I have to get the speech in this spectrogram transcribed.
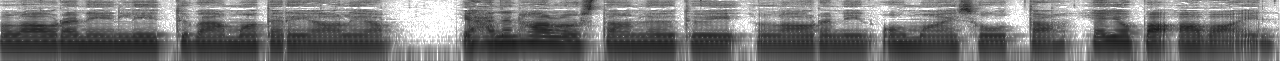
Laureniin liittyvää materiaalia, ja hänen hallustaan löytyi Laurenin omaisuutta ja jopa avain.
